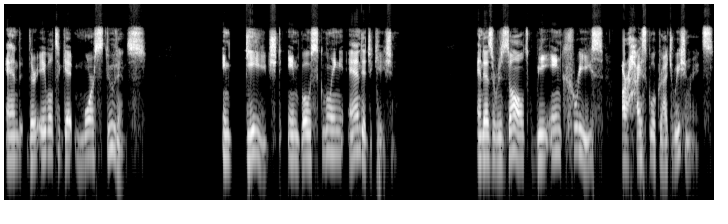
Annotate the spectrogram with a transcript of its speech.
and they're able to get more students engaged in both schooling and education. And as a result, we increase our high school graduation rates.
